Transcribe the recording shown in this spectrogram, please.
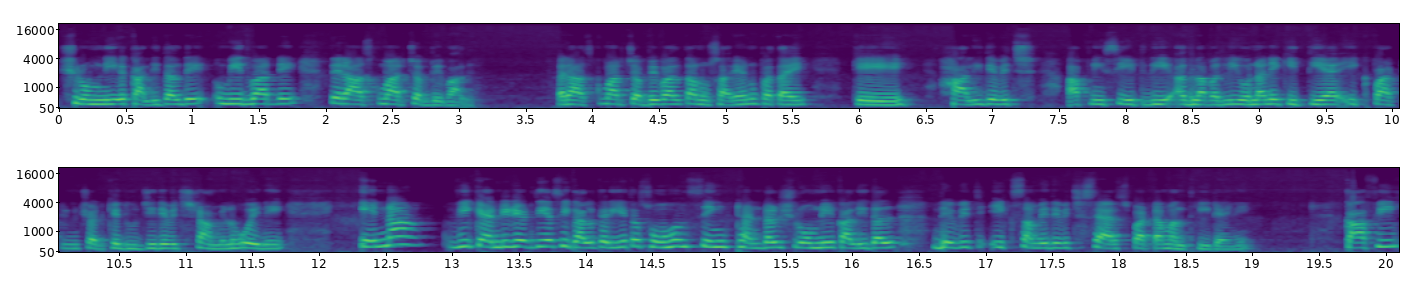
ਸ਼੍ਰੋਮਣੀ ਅਕਾਲੀ ਦਲ ਦੇ ਉਮੀਦਵਾਰ ਨੇ ਤੇ ਰਾਜਕੁਮਾਰ ਚੱਬੇਵਾਲ ਰਾਜਕੁਮਾਰ ਚੱਬੇਵਾਲ ਤੁਹਾਨੂੰ ਸਾਰਿਆਂ ਨੂੰ ਪਤਾ ਹੈ ਕਿ ਹਾਲ ਹੀ ਦੇ ਵਿੱਚ ਆਪਣੀ ਸੀਟ ਦੀ ਅਦਲਾ ਬਦਲੀ ਉਹਨਾਂ ਨੇ ਕੀਤੀ ਹੈ। ਇੱਕ ਪਾਰਟੀ ਨੂੰ ਛੱਡ ਕੇ ਦੂਜੀ ਦੇ ਵਿੱਚ ਸ਼ਾਮਿਲ ਹੋਏ ਨੇ। ਇਹਨਾਂ ਵੀ ਕੈਂਡੀਡੇਟ ਦੀ ਅਸੀਂ ਗੱਲ ਕਰੀਏ ਤਾਂ ਸੋਹਨ ਸਿੰਘ ਠੰਡਲ, ਸ਼੍ਰੋਮਣੀ ਅਕਾਲੀ ਦਲ ਦੇ ਵਿੱਚ ਇੱਕ ਸਮੇਂ ਦੇ ਵਿੱਚ ਸੈਰ ਸਪਾਟਾ ਮੰਤਰੀ ਰਹੇ ਨੇ। ਕਾਫੀ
